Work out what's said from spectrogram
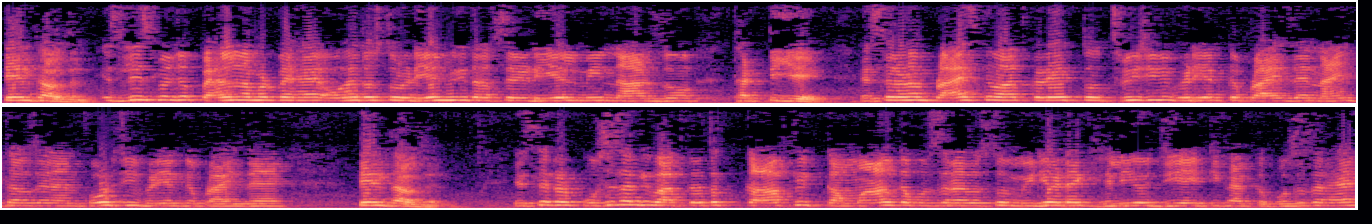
ten thousand इस लिस्ट में जो पहले नंबर पे है वो है दोस्तों रियलमी की तरफ़ से रियलमी नार्जो थर्टी ए इसके अगर हम प्राइस की बात करें तो थ्री जीबी वेरियंट का प्राइस है nine thousand and four GB variant का प्राइस है टेन थाउज़ेंड इससे अगर प्रोसेसर की बात करें तो काफ़ी कमाल का प्रोसेसर है दोस्तों MediaTek Helio G eighty five का प्रोसेसर है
